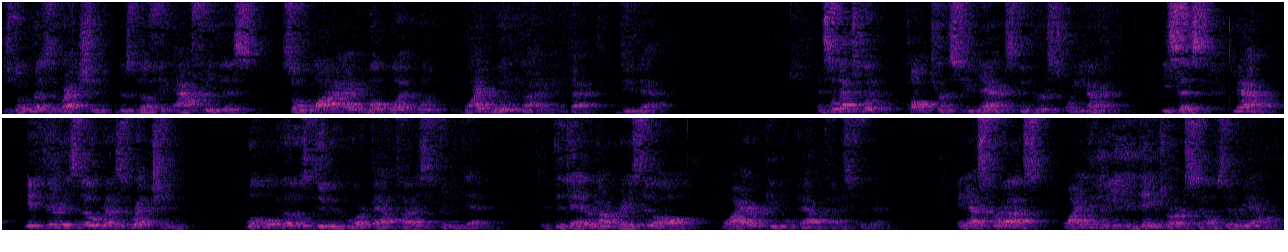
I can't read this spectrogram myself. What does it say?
There's no resurrection. There's nothing after this. So why, what, what, what, why wouldn't I, in fact, do that? And so that's what Paul turns to next in verse 29. He says, Now, if there is no resurrection, what will those do who are baptized for the dead? If the dead are not raised at all, why are people baptized for them? And as for us, why do we endanger ourselves every hour?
